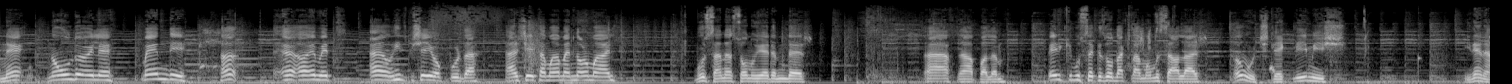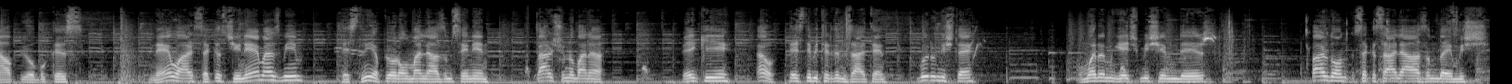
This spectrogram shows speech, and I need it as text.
Ne? Ne oldu öyle? Mandy. Ha? E, evet. E, hiçbir şey yok burada. Her şey tamamen normal. Bu sana son uyarımdır. Ah, ne yapalım? Belki bu sakız odaklanmamı sağlar. Oo, çilekliymiş. Yine ne yapıyor bu kız? Ne var sakız çiğneyemez miyim? Testini yapıyor olman lazım senin. Ver şunu bana. Peki. Oh, testi bitirdim zaten. Buyurun işte. Umarım geçmişimdir. Pardon, sakız hala ağzımdaymış.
